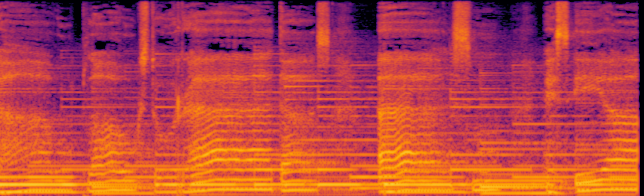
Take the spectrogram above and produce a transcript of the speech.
Tavu plaukstu rētās esmu es ierakstīts.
